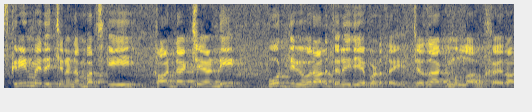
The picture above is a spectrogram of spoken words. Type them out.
స్క్రీన్ మీద ఇచ్చిన నెంబర్స్కి కాంటాక్ట్ చేయండి. పూర్తి వివరాలు తెలియజేయబడతాయి. జజాకుముల్లాహు ఖైరా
